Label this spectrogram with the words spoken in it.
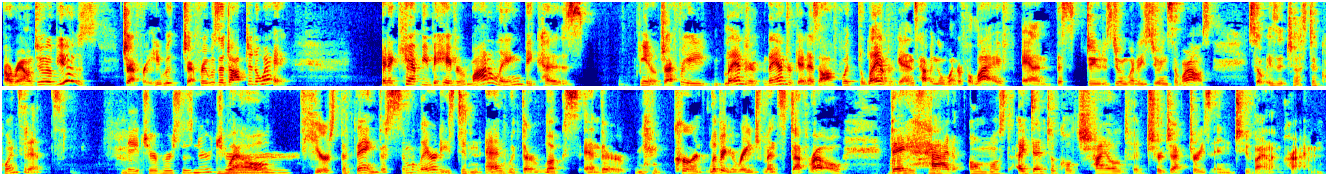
around to abuse Jeffrey. He was Jeffrey was adopted away. And it can't be behavior modeling because you know, Jeffrey Landr- Landrigan is off with the Landrigans having a wonderful life, and this dude is doing what he's doing somewhere else. So is it just a coincidence? Nature versus nurture. Well, here's the thing the similarities didn't end with their looks and their current living arrangements, death row. They Obviously. had almost identical childhood trajectories into violent crime.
